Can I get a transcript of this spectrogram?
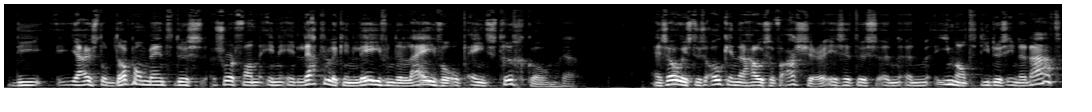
Die juist op dat moment dus een soort van in, in, letterlijk in levende lijven opeens terugkomen. Ja. En zo is dus ook in de House of Usher is het dus een, een, iemand die dus inderdaad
